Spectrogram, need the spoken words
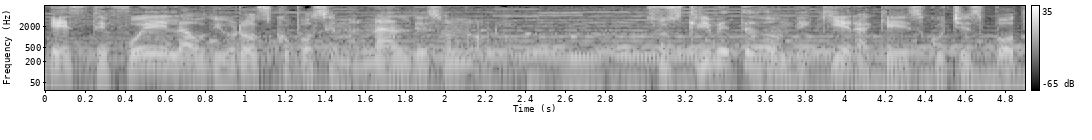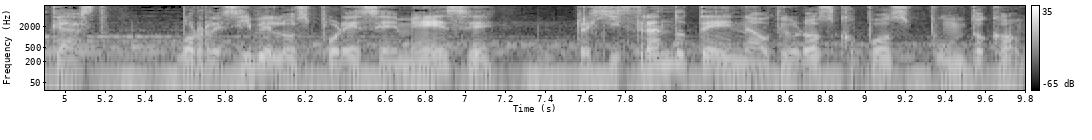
Este fue el Audioróscopo Semanal de Sonoro. Suscríbete donde quiera que escuches podcast o recíbelos por SMS registrándote en audioróscopos.com.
